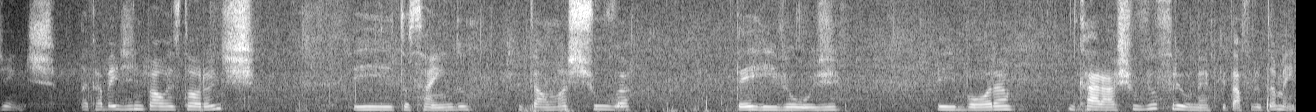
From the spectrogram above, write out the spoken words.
Gente, acabei de limpar o restaurante e tô saindo. Tá uma chuva terrível hoje. E bora encarar chuva e o frio, né? Porque tá frio também.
